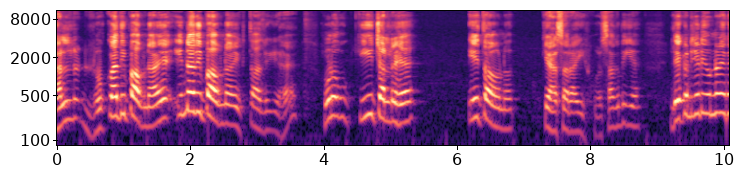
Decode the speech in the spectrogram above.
ਗੱਲ ਲੋਕਾਂ ਦੀ ਭਾਵਨਾ ਹੈ, ਇਹਨਾਂ ਦੀ ਭਾਵਨਾ ਏਕਤਾ ਦੀ ਹੈ। ਹੁਣ ਉਹ ਕੀ ਚੱਲ ਰਿਹਾ ਹੈ, ਇਹ ਤਾਂ ਹੁਣ ਕਿਆਸਰਾਈ ਹੋ ਸਕਦੀ ਹੈ। ਲੇਕਿਨ ਜਿਹੜੀ ਉਹਨਾਂ ਨੇ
